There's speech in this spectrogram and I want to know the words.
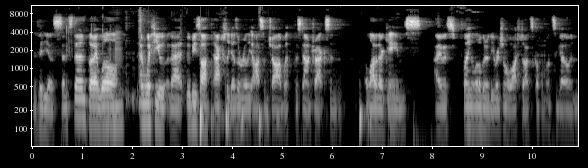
the videos since then, but I will. Mhm. I'm with you that Ubisoft actually does a really awesome job with the soundtracks and a lot of their games. I was playing a little bit of the original Watch Dogs a couple months ago, and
